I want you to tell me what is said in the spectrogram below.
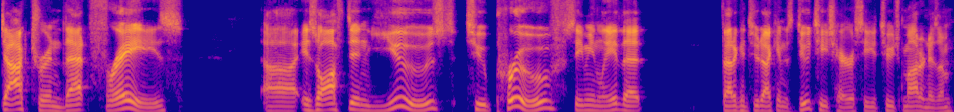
doctrine, that phrase, uh, is often used to prove, seemingly, that Vatican II documents do teach heresy, teach modernism.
